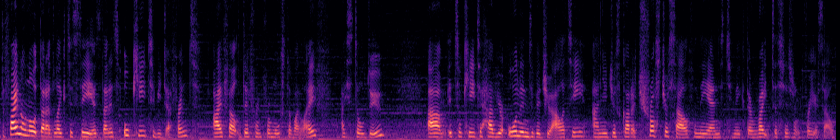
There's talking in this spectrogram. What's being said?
the final note that I'd like to say is that it's okay to be different. I felt different for most of my life, I still do. Um, it's okay to have your own individuality and you just gotta trust yourself in the end to make the right decision for yourself.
